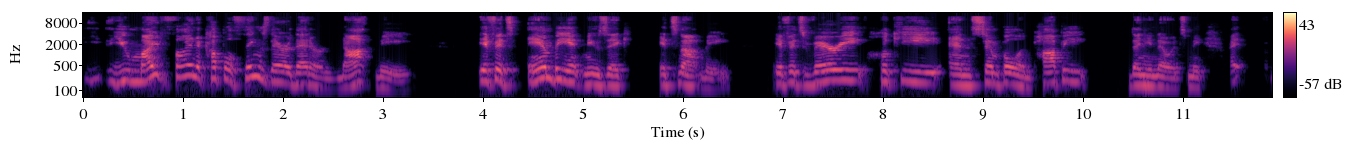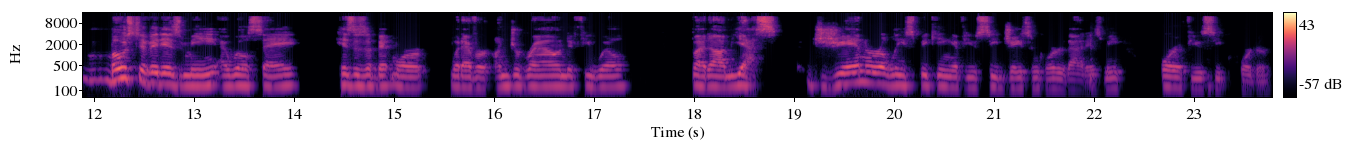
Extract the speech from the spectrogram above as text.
you might find a couple things there that are not me. If it's ambient music, it's not me. If it's very hooky and simple and poppy, then you know it's me. I, most of it is me, I will say. His is a bit more whatever underground, if you will. But um, yes, generally speaking, if you see Jason Corder, that is me or if you see Corder.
